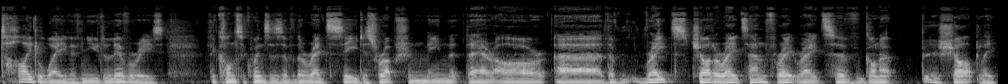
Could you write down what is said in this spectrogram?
tidal wave of new deliveries the consequences of the Red Sea disruption mean that there are uh, the rates, charter rates, and freight rates have gone up sharply.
